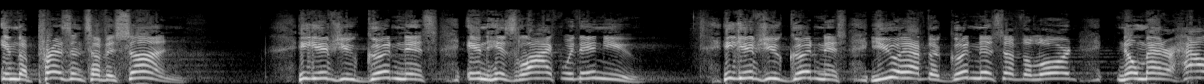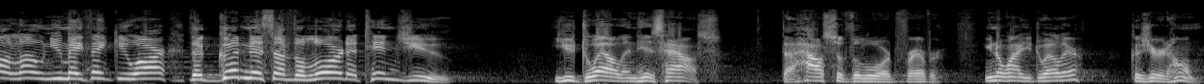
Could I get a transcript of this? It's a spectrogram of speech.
in the presence of His Son. He gives you goodness in His life within you. He gives you goodness. You have the goodness of the Lord. No matter how alone you may think you are, the goodness of the Lord attends you. You dwell in His house, the house of the Lord forever. You know why you dwell there? Because you're at home.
